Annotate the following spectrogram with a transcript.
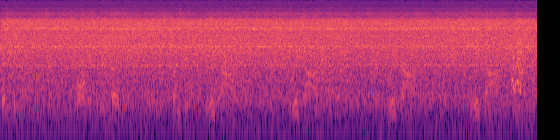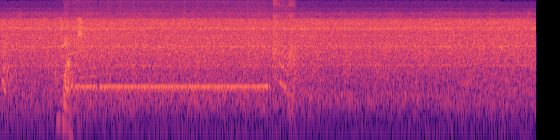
50, 40, 30, 20, retard, retard, retard, retard. Flaps.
